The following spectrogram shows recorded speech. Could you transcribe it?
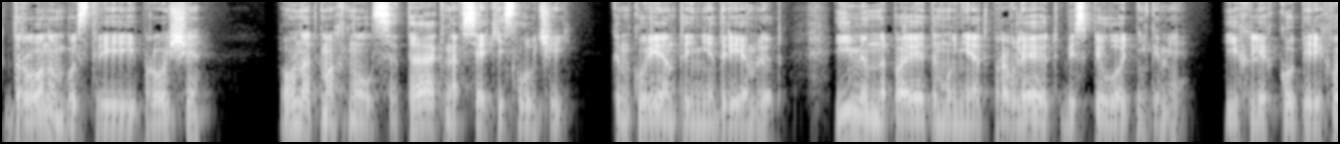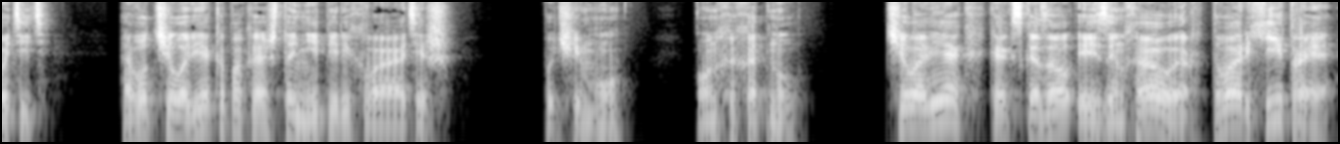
«Дроном быстрее и проще». Он отмахнулся. «Так, на всякий случай. Конкуренты не дремлют. Именно поэтому не отправляют беспилотниками. Их легко перехватить. А вот человека пока что не перехватишь». «Почему?» Он хохотнул. Человек, как сказал Эйзенхауэр, тварь хитрая,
